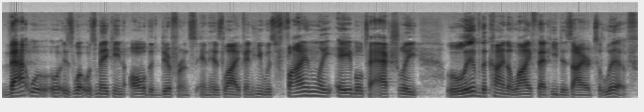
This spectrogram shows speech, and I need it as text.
that w- what was making all the difference in his life. And he was finally able to actually live the kind of life that he desired to live.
